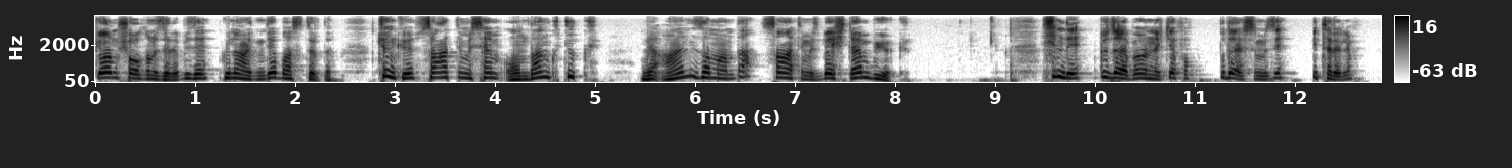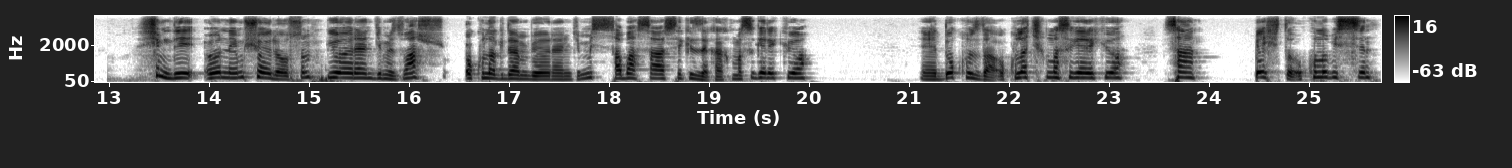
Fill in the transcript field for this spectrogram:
Görmüş olduğunuz üzere bize günaydın diye bastırdı. Çünkü saatimiz hem 10'dan küçük ve aynı zamanda saatimiz 5'ten büyük. Şimdi güzel bir örnek yapıp bu dersimizi bitirelim. Şimdi örneğimiz şöyle olsun. Bir öğrencimiz var. Okula giden bir öğrencimiz. Sabah saat 8'de kalkması gerekiyor. E, 9'da okula çıkması gerekiyor. Saat 5'te okulu bitsin.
